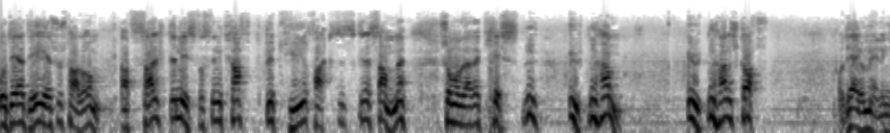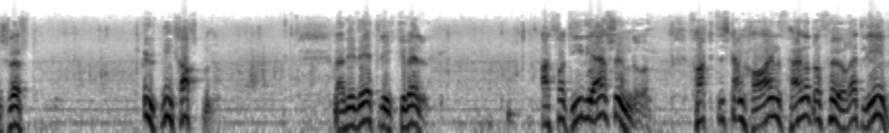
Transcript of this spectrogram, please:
Og det er det Jesus taler om. At saltet mister sin kraft, betyr faktisk det samme som å være kristen uten ham. Uten hans kors. Og det er jo meningsløst. Uten kraften. Men vi vet likevel at fordi vi er syndere, faktisk kan ha en ferd og føre et liv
